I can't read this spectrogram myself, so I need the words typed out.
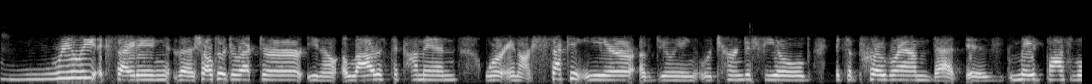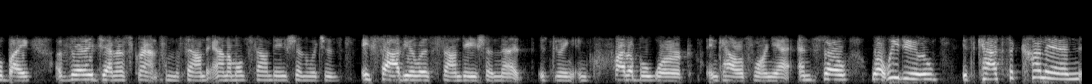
Really exciting. The shelter director, you know, allowed us to come in. We're in our second year of doing Return to Field. It's a program that is made possible by a very generous grant from the Found Animals Foundation, which is a fabulous foundation that is doing incredible work in California. And so what we do is cats that come in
